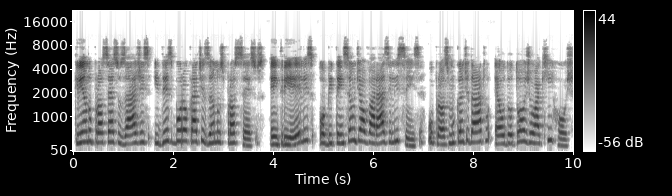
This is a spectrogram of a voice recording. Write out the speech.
criando processos ágeis e desburocratizando os processos, entre eles obtenção de alvarás e licença. O próximo candidato é o Dr. Joaquim Rocha,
